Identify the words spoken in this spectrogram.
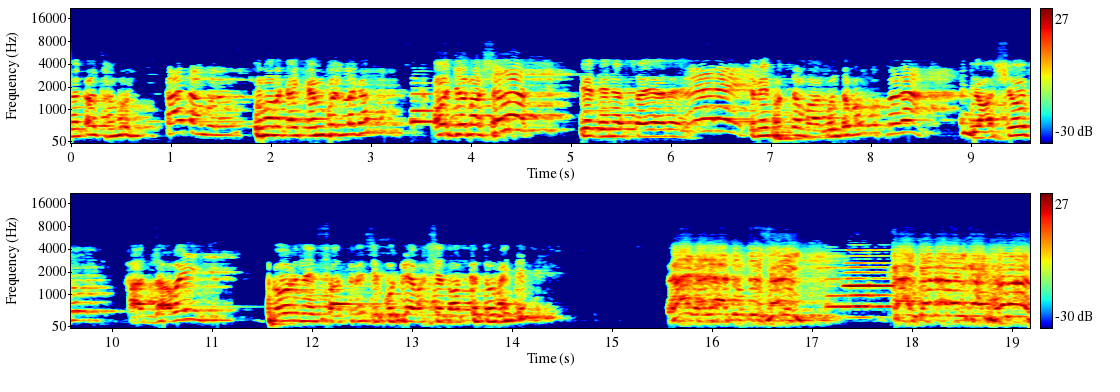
लग्न का थांबवलं. काय थांबवलं? तुम्हाला काही कमी पडलं का? अहो जे मागशाला ते देण्यास तयार आहे. तुम्ही फक्त मागून तर बघ. अशोक हात जावाई गौरने सासऱ्याशी कुठल्या भाषेत करतो माहिती? काय झालं तुमची हुशारी काय देणार आणि काय ठेवणार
